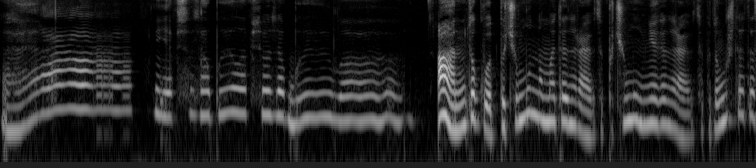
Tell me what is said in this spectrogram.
Я все забыла, все забыла. А, ну так вот, почему нам это нравится? Почему мне это нравится? Потому что это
